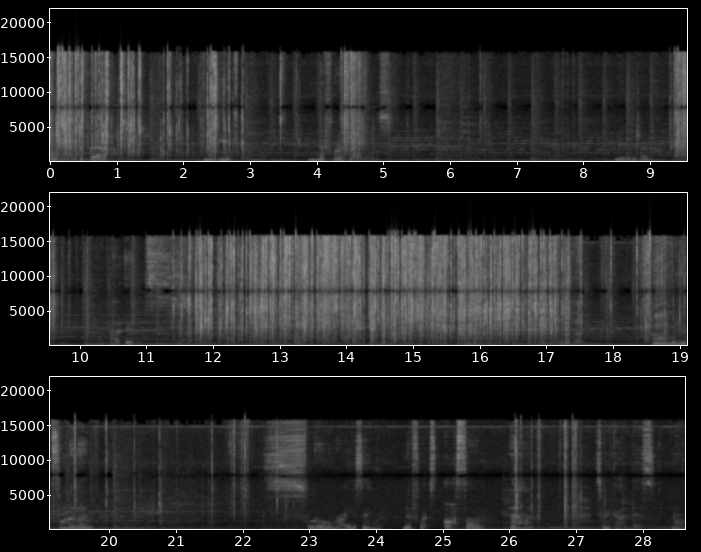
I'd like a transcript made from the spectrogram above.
Oh, look at that. Niffler things. Made in China. But it's Oh, it's one of them slow rising Nifflers. Awesome. so we got this normal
